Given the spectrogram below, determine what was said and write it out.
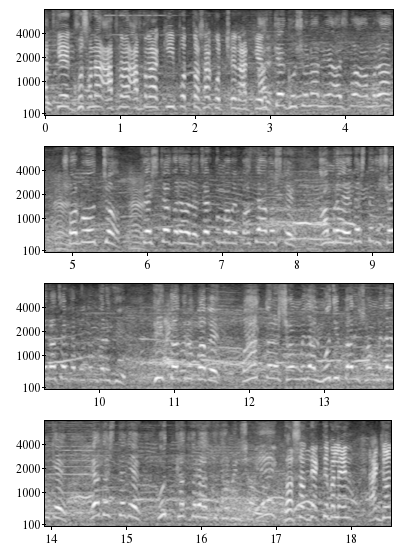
আজকে ঘোষণা আপনারা আপনারা কি প্রত্যাশা করছেন আজকে? আজকে ঘোষণা নিয়ে আসব আমরা হ্যাঁ। সর্বোচ্চ হ্যাঁ। চেষ্টা করে হলো যেরকম ভাবে পাঁচই আগস্টে আমরা এদেশ থেকে স্বৈরাচারকে প্রথম করেছি ঠিক তদ্রুপ ভাবে বাহাত্তরের সংবিধান, মুজিববাদী সংবিধানকে এদেশ থেকে উৎখাত করে আজকে ছাড়বেন। দর্শক, দেখতে পেলেন একজন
